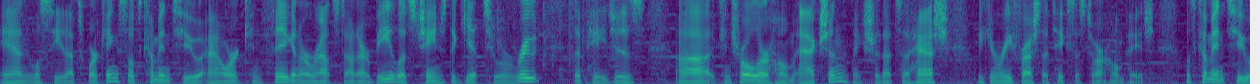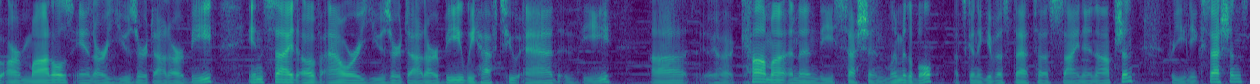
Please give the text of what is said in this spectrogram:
and we'll see that's working. So let's come into our config and our routes.rb. Let's change the get to a root, the pages uh, controller home action. Make sure that's a hash. We can refresh. That takes us to our home page. Let's come into our models and our user.rb. Inside of our user.rb, we have to add the uh, uh, comma and then the session limitable. That's going to give us that uh, sign in option for unique sessions.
